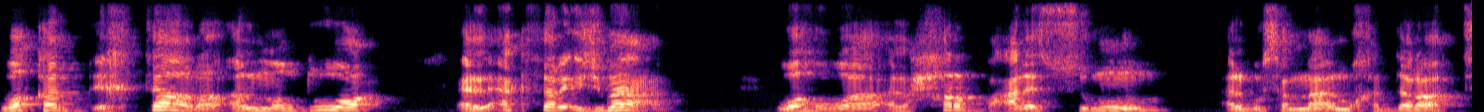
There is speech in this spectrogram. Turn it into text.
وقد اختار الموضوع الأكثر اجماعا. وهو الحرب على السموم المسماة المخدرات.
